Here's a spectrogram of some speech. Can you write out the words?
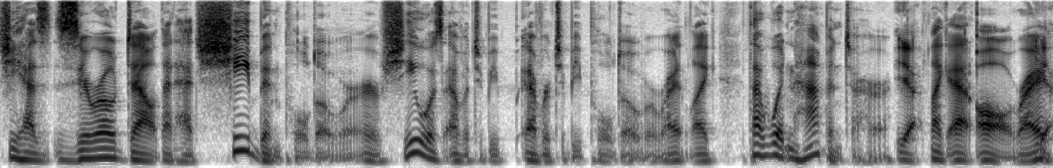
she has zero doubt that had she been pulled over or if she was ever to be ever to be pulled over, right? Like that wouldn't happen to her. Yeah. Like at all, right?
